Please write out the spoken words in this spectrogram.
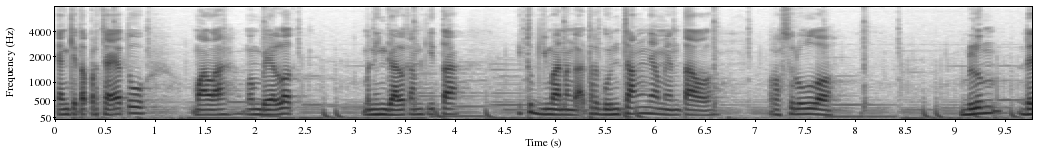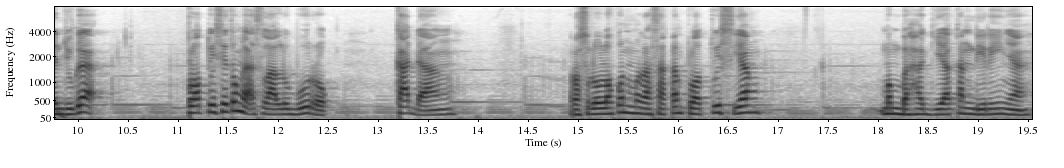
yang kita percaya tuh malah membelot meninggalkan kita. Itu gimana nggak terguncangnya mental Rasulullah? Belum dan juga plot twist itu nggak selalu buruk. Kadang Rasulullah pun merasakan plot twist yang membahagiakan dirinya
